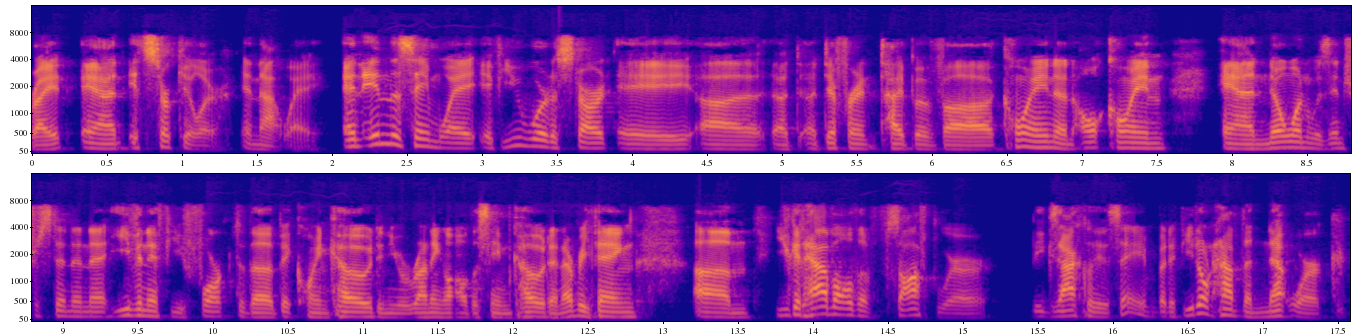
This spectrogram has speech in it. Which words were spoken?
right? And it's circular in that way. And in the same way if you were to start a uh, a, a, different type of uh, coin an altcoin and no one was interested in it even if you forked the bitcoin code and you were running all the same code and everything um, you could have all the software exactly the same. But if you don't have the network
